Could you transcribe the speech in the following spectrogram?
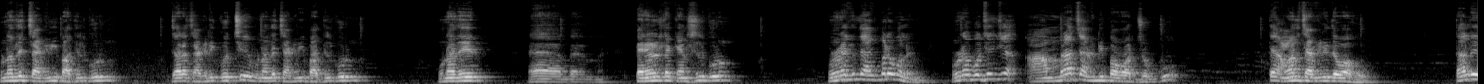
ওনাদের চাকরি বাতিল করুন। যারা চাকরি করছে, ওনাদের চাকরি বাতিল করুন। ওনাদের প্যানেলটা ক্যান্সেল করুন। ওনারা কিন্তু একবারও বলেননি। ওনারা বলছেন যে আমরা চাকরি পাওয়ার যোগ্য, তাই আমার চাকরি দেওয়া হোক। তাহলে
